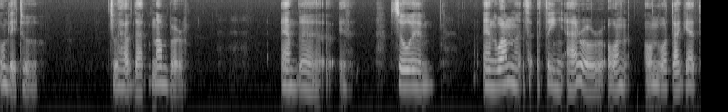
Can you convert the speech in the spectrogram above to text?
only to to have that number. And uh, so, um, and one th- thing error on on what I get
